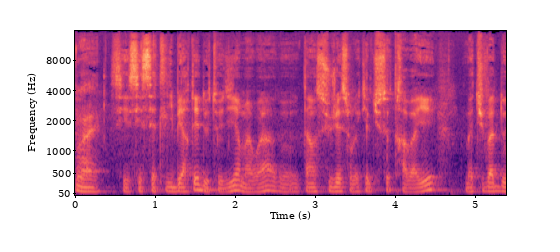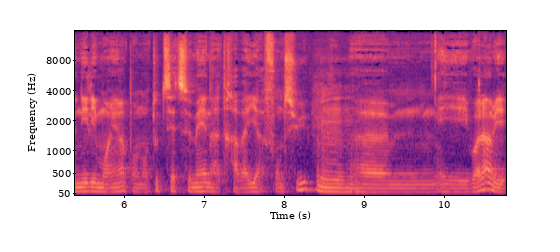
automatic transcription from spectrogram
Ouais. C'est cette liberté de te dire, ben voilà, tu as un sujet sur lequel tu souhaites travailler, ben tu vas te donner les moyens pendant toute cette semaine à travailler à fond dessus. Euh, et voilà, mais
